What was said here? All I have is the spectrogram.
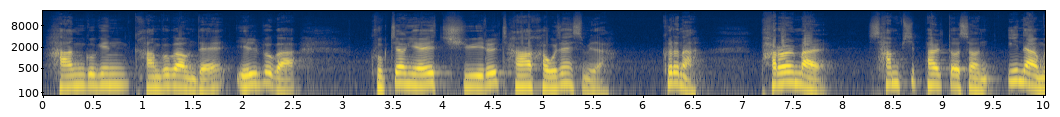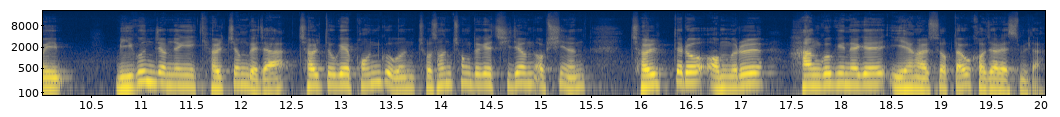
한국인 간부 가운데 일부가 국장위의 지위를 장악하고자 했습니다. 그러나 8월 말 38도선 이남의 미군 점령이 결정되자 철도국의 본국은 조선 총독의 지령 없이는 절대로 업무를 한국인에게 이행할 수 없다고 거절했습니다.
